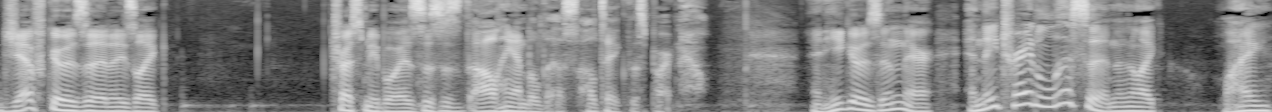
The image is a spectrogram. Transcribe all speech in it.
Jeff goes in and he's like, trust me, boys, this is I'll handle this. I'll take this part now. And he goes in there and they try to listen and they're like, why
